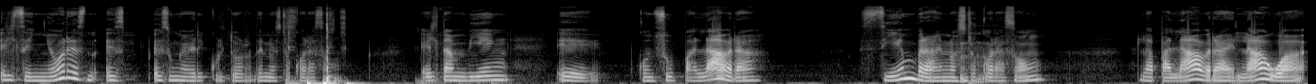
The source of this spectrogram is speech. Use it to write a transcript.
el Señor es, es, es un agricultor de nuestro corazón. Él también eh, con su palabra siembra en nuestro corazón la palabra, el agua,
